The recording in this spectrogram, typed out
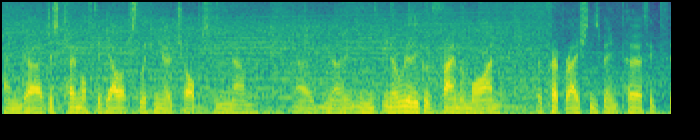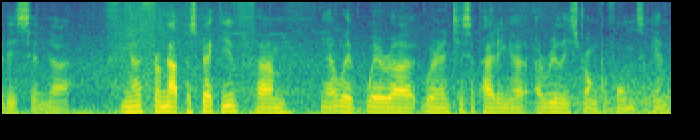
and uh, just came off the gallops licking her chops and um, uh, you know in, in, a really good frame of mind. The preparation's been perfect for this and uh, you know from that perspective um, you know, we're, we're, uh, we're anticipating a, a really strong performance again.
